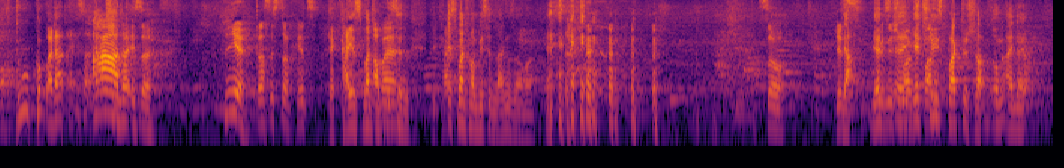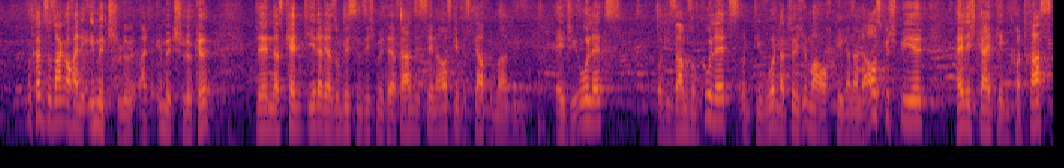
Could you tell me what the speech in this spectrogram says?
auch du, guck mal, da ist er. Ah, da ist er. Hier, das ist doch jetzt. Der Kai ist manchmal, ein bisschen, der Kai ist manchmal ein bisschen langsamer. So. Jetzt, Ja, jetzt, äh, jetzt schließt praktisch Samsung eine, man könnte so sagen, auch eine Imagelücke, eine Imagelücke. Denn das kennt jeder, der so ein bisschen sich mit der Fernsehszene ausgibt. Es gab immer die LG OLEDs und die Samsung QLEDs und die wurden natürlich immer auch gegeneinander ausgespielt. Helligkeit gegen Kontrast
